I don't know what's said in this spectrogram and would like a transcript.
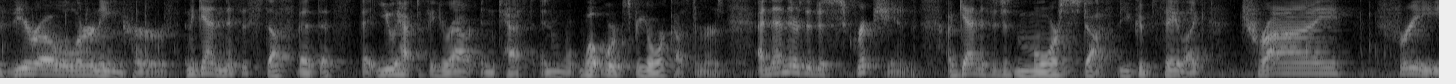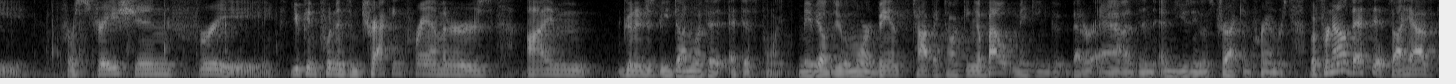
zero learning curve. And again, this is stuff that, that's, that you have to figure out and test and what works for your customers. And then there's a description. Again, this is just more stuff. You could say like, try free, frustration free. You can put in some tracking parameters. I'm gonna just be done with it at this point. Maybe I'll do a more advanced topic talking about making good, better ads and, and using those tracking parameters. But for now, that's it. So I have,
